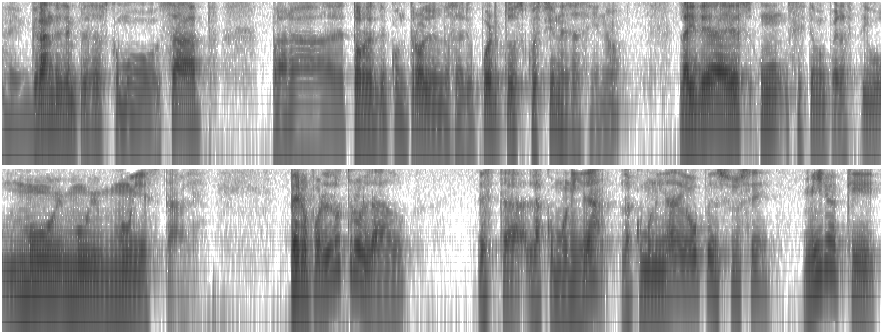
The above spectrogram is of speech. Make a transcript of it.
eh, grandes empresas como SAP, para torres de control en los aeropuertos, cuestiones así, ¿no? La idea es un sistema operativo muy, muy, muy estable. Pero por el otro lado está la comunidad. La comunidad de OpenSUSE mira que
